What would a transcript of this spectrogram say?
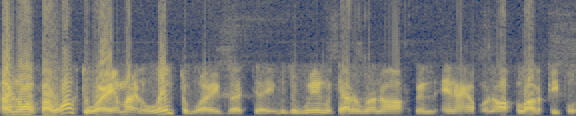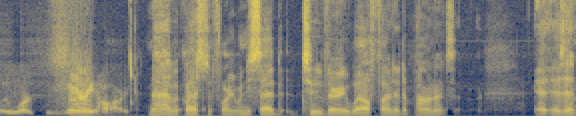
I don't know if I walked away. I might have limped away, but uh, it was a win without a runoff, and, and I owe an awful lot of people who worked very hard. Now I have a question for you. When you said two very well-funded opponents, is it?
